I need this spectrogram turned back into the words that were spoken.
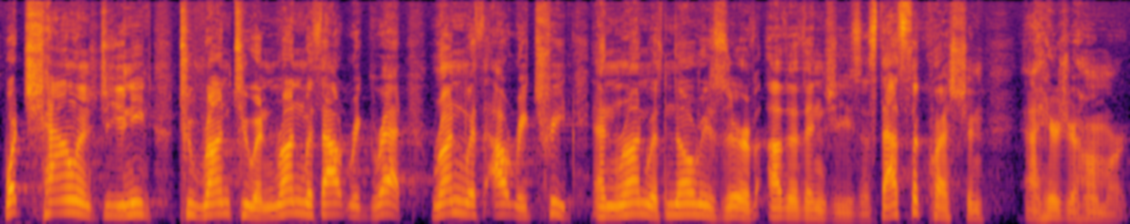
What challenge do you need to run to and run without regret, run without retreat, and run with no reserve other than Jesus? That's the question. Now, here's your homework.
